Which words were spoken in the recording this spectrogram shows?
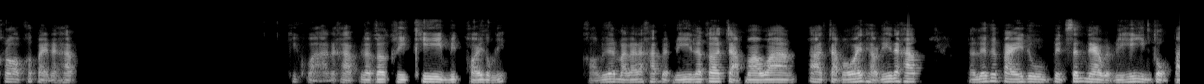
ครอบเข้าไปนะครับ คลิกขวานะครับ แล้วก็คลิกที่ mid point ตรงนี้ ขอเลื่อนมาแล้วนะครับ แบบนี้แล้วก็จับมาวางอ่าจับมาไว้แถวนี้นะครับแล้วเลื่อนขึ้นไปดูเป็นเส้นแนวแบบนี้ให้ยิงตรงไป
